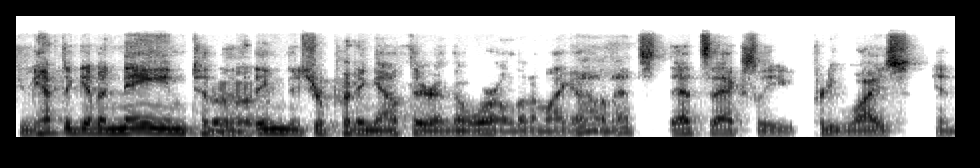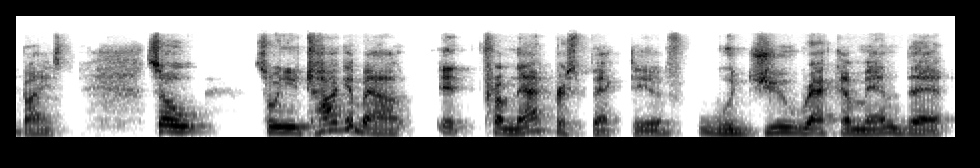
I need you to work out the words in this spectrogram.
you have to give a name to the uh-huh. thing that you're putting out there in the world. And i'm like oh that's that's actually pretty wise advice. So so when you talk about it from that perspective would you recommend that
